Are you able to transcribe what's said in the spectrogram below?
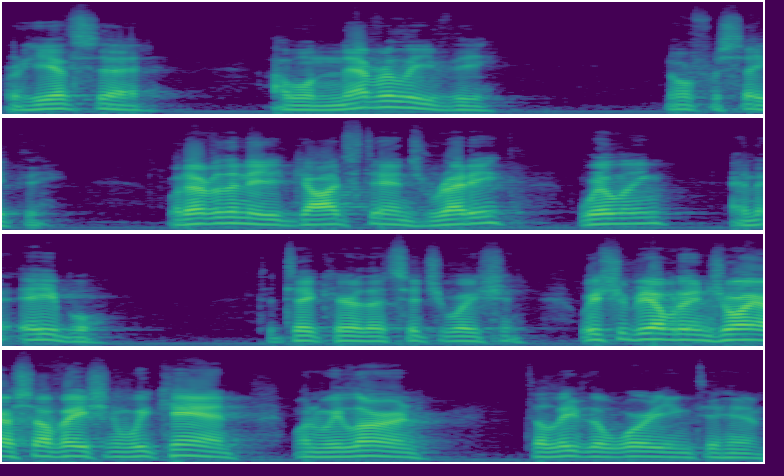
For he hath said, I will never leave thee nor forsake thee. Whatever the need, God stands ready, willing, and able to take care of that situation. We should be able to enjoy our salvation. We can when we learn to leave the worrying to Him.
